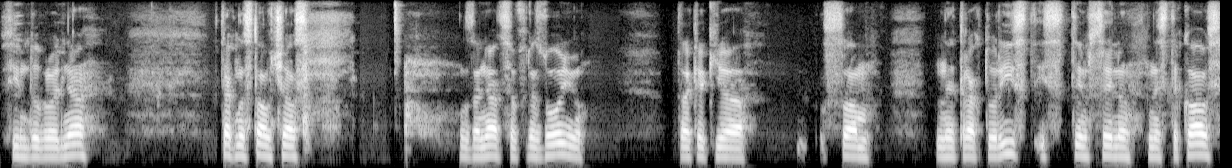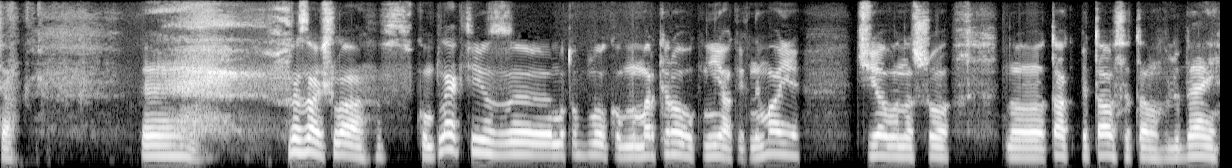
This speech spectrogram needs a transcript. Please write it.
Всім доброго дня. Так настав час зайнятися фрезою, так як я сам не тракторист і з тим сильно не стикався. Е, Фреза йшла в комплекті з е, мотоблоком, маркировок ніяких немає. Чия вона що, ну, так питався там в людей.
